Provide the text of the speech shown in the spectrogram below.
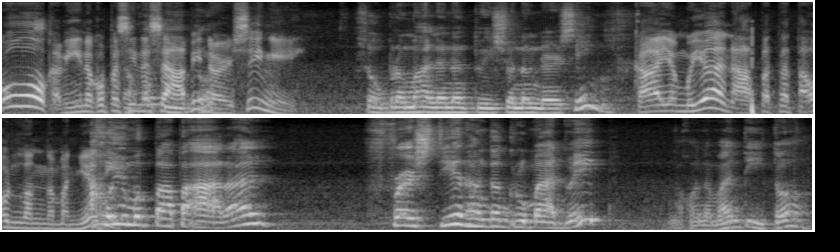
Oo, kanina ko pa sinasabi Tito. nursing eh. Sobrang mahal na ng tuition ng nursing. Kaya mo yan, apat na taon lang naman yan Ako eh. yung magpapaaral. First year hanggang graduate. Ako naman, tito.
